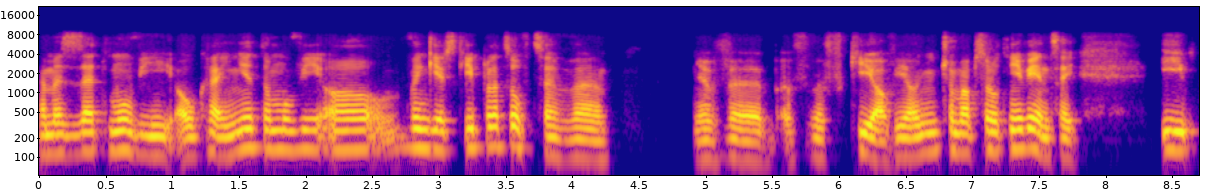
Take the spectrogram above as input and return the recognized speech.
MSZ mówi o Ukrainie, to mówi o węgierskiej placówce w, w, w, w Kijowie, o niczym absolutnie więcej. I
